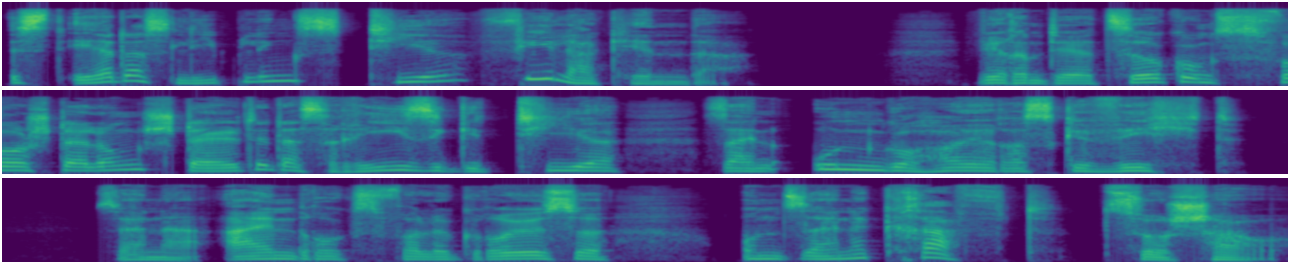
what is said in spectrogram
ist er das Lieblingstier vieler Kinder. Während der Zirkusvorstellung stellte das riesige Tier sein ungeheures Gewicht, seine eindrucksvolle Größe und seine Kraft zur Schau.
